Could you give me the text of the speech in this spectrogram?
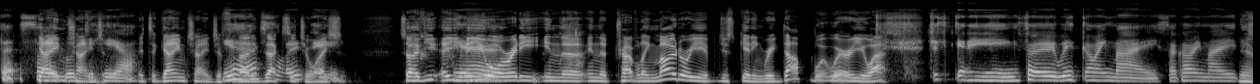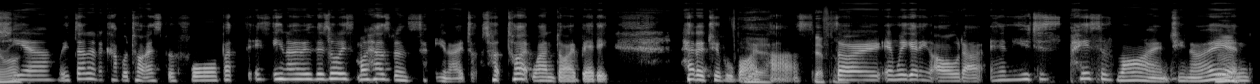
That's so game good changer. to hear. It's a game changer for Yeah, that exact absolutely. situation. So have you are, you are you already in the in the traveling mode or are you just getting rigged up? Where, where are you at? Just getting so we're going May. So going May this Yeah, right. year. We've done it a couple of times before, but it's, you know, there's always my husband's you know t- type one diabetic, had a triple bypass. definitely. so and we're getting older, and you just peace of mind, you know, Mm. and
